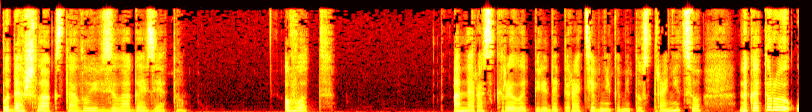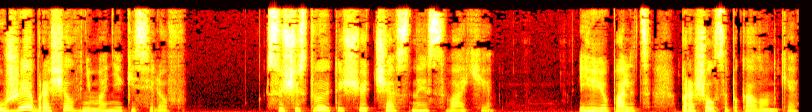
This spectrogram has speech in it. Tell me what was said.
подошла к столу и взяла газету. «Вот», она раскрыла перед оперативниками ту страницу, на которую уже обращал внимание Киселев. Существуют еще частные свахи. Ее палец прошелся по колонке,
